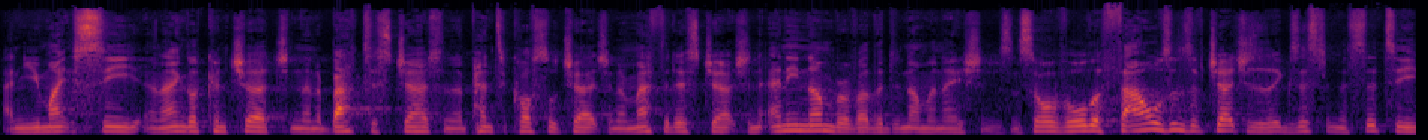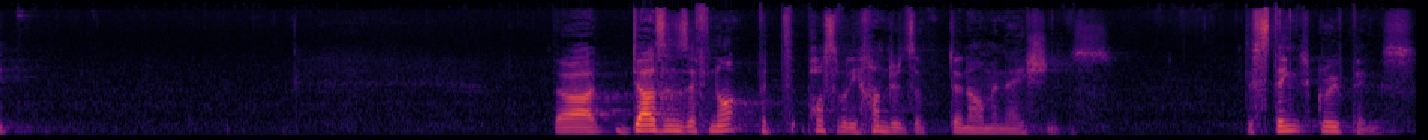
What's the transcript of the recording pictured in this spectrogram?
and you might see an Anglican church, and then a Baptist church, and a Pentecostal church, and a Methodist church, and any number of other denominations. And so, of all the thousands of churches that exist in the city, there are dozens, if not possibly hundreds, of denominations, distinct groupings.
